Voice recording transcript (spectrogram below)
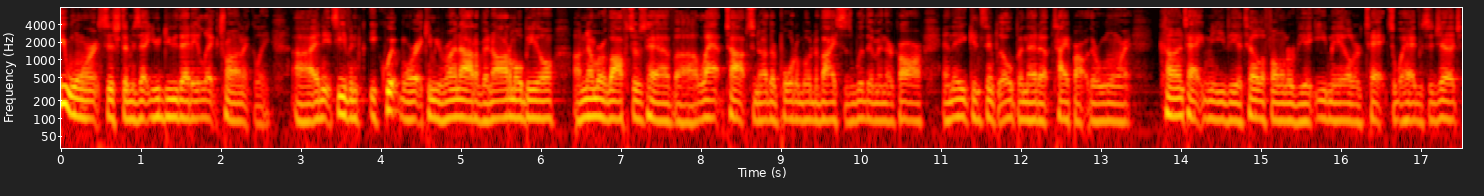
e-warrant system is that you do that electronically, uh, and it's even equipped where it can be run out of an automobile. A number of officers have uh, laptops and other portable devices with them in their car, and they can simply open that up, type out their warrant, contact me via telephone or via email or text or what have you. So, judge,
